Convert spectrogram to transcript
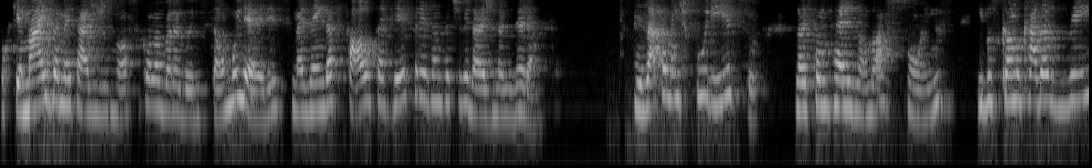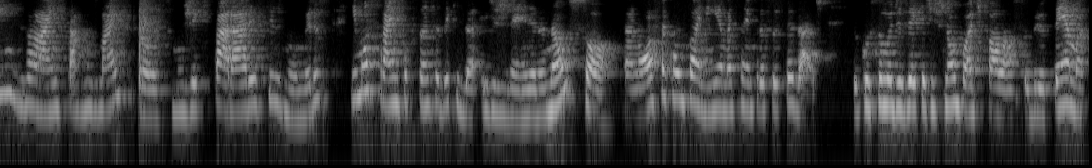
porque mais da metade dos nossos colaboradores são mulheres, mas ainda falta representatividade na liderança. Exatamente por isso, nós estamos realizando ações e buscando cada vez mais estarmos mais próximos de equiparar esses números e mostrar a importância da equidade de gênero, não só para a nossa companhia, mas também para a sociedade. Eu costumo dizer que a gente não pode falar sobre o tema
